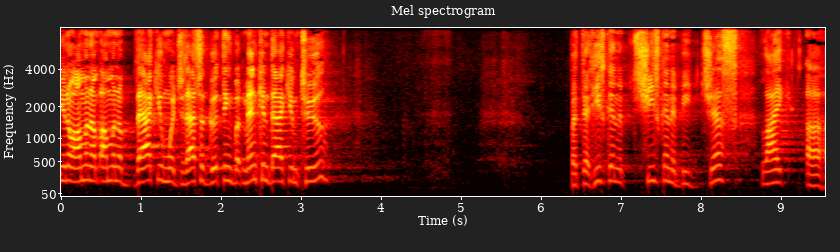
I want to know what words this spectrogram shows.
you know, I'm gonna, I'm gonna vacuum, which that's a good thing, but men can vacuum too but that he's gonna, she's going to be just like a,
